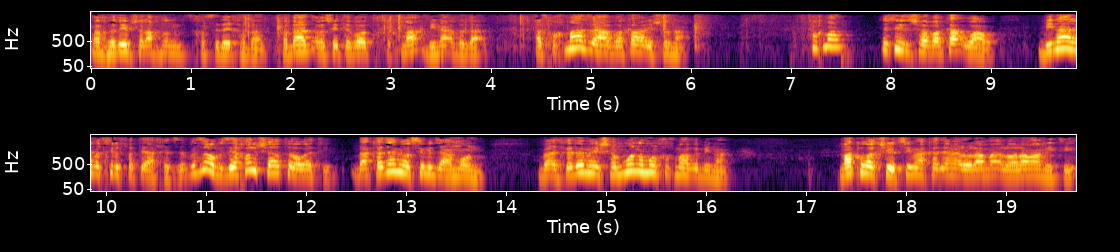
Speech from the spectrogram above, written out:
אנחנו יודעים שאנחנו חסידי חב"ד. חב"ד, ראשי תיבות חוכמה, בינה ודעת. אז חוכמה זה ההברקה הראשונה. חוכמה, יש לי איזושהי הברקה, וואו. בינה אני מתחיל לפתח את זה, וזהו, וזה יכול להישאר תיאורטי. באקדמיה עושים את זה המון. באקדמיה יש המון המון חוכמה ובינה. מה קורה כשיוצאים מהאקדמיה לעולם, לעולם האמיתי?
